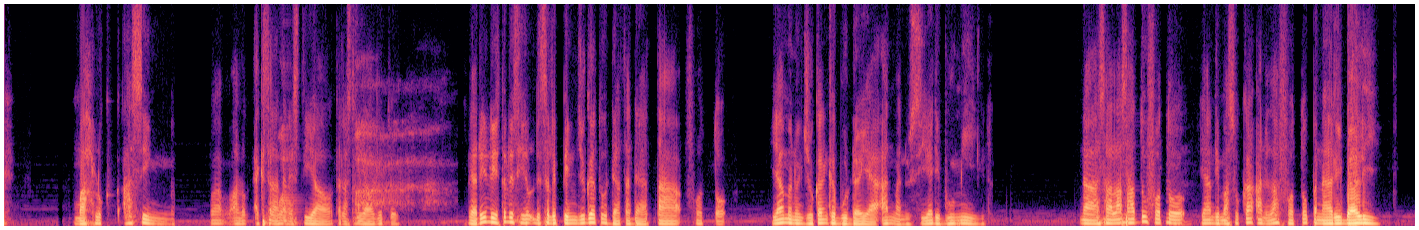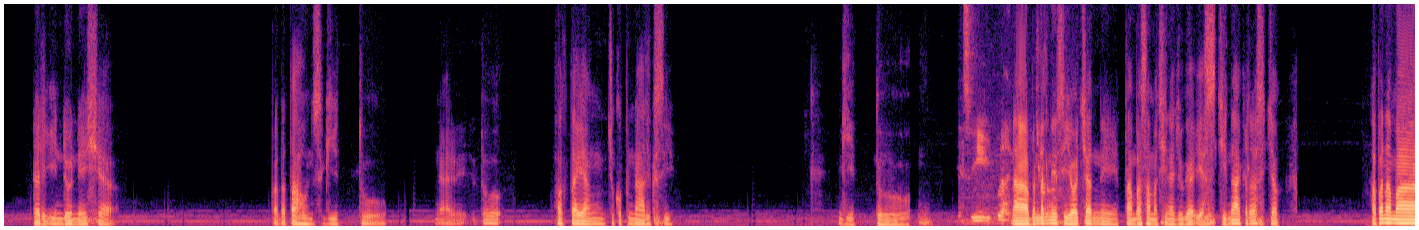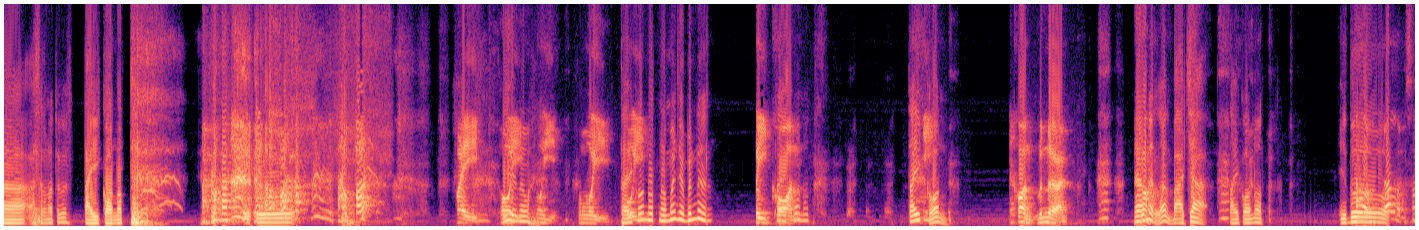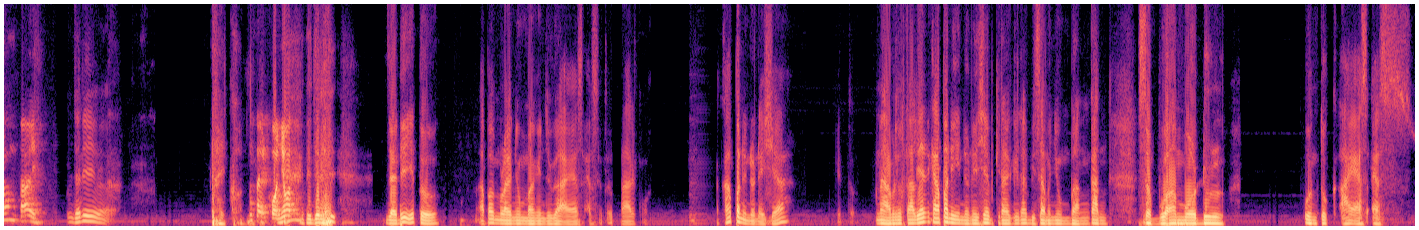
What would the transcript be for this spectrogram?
makhluk asing, makhluk ekstraterestrial, terestrial Ah. gitu. Jadi di situ diselipin juga tuh data-data foto yang menunjukkan kebudayaan manusia di bumi. Gitu. Nah, salah satu foto yang dimasukkan adalah foto penari Bali dari Indonesia pada tahun segitu. Nah, itu fakta yang cukup menarik sih. Gitu. Si Nah, bener nih si Yochan nih, tambah sama Cina juga. Yes, Cina akhirnya sejak apa nama astronot itu Taikonot. itu apa? Hoi, hoi, Iya, hoi, hoi, hoi, Taikonot namanya bener. Taikon. Taikon. Taikon, beneran. Beneran baca Taikonot. Itu Dalam, dalam, santai. jadi Taikon. Ya, jadi jadi itu apa mulai nyumbangin juga ISS itu menarik. Kapan Indonesia? Gitu. Nah, menurut kalian kapan nih Indonesia kira-kira bisa menyumbangkan sebuah modul untuk ISS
